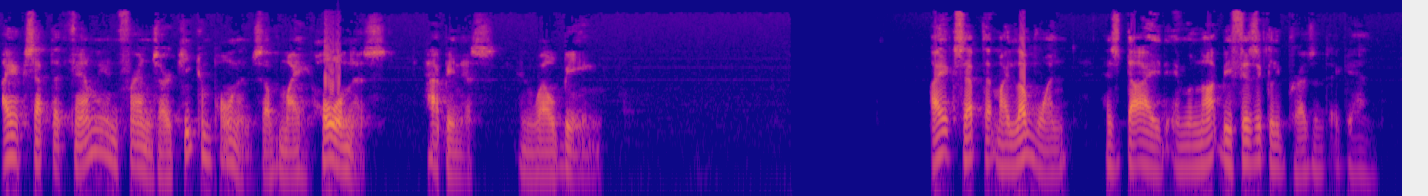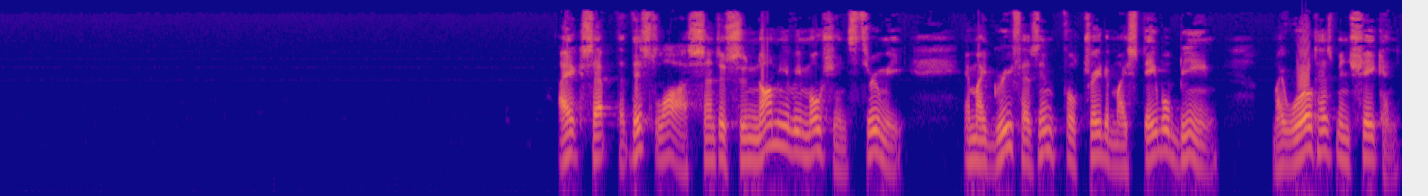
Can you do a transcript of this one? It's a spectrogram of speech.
I accept that family and friends are key components of my wholeness, happiness, and well-being. I accept that my loved one has died and will not be physically present again. I accept that this loss sent a tsunami of emotions through me, and my grief has infiltrated my stable being. My world has been shaken,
